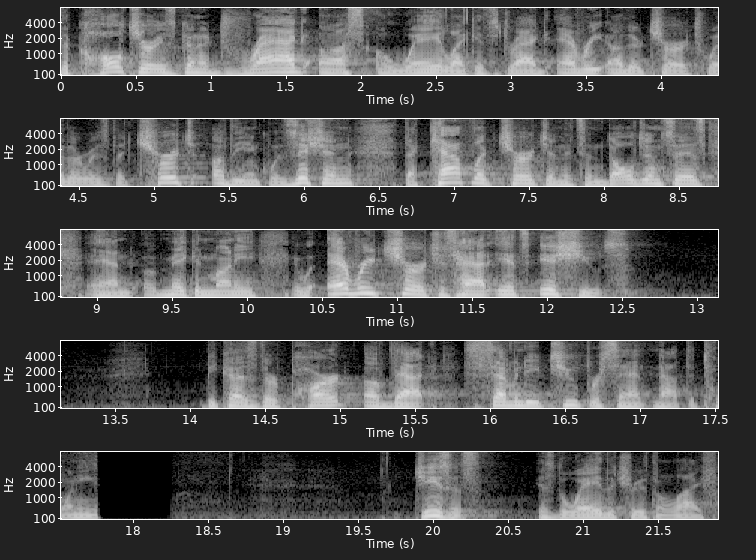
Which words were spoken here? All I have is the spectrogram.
the culture is going to drag us away like it's dragged every other church, whether it was the church of the Inquisition, the Catholic Church and its indulgences and making money. Every church has had its issues because they're part of that 72%, not the 20. Jesus is the way, the truth, and the life.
